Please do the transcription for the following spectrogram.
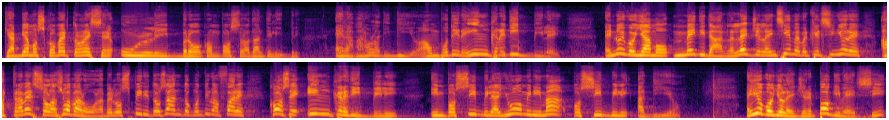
che abbiamo scoperto non essere un libro composto da tanti libri, è la parola di Dio, ha un potere incredibile. E noi vogliamo meditarla, leggerla insieme perché il Signore attraverso la sua parola, per lo Spirito Santo, continua a fare cose incredibili, impossibili agli uomini ma possibili a Dio. E io voglio leggere pochi versi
